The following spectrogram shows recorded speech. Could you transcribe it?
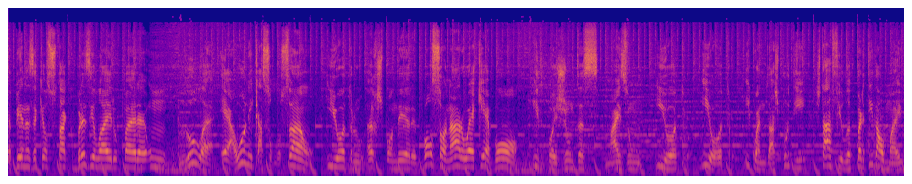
apenas aquele sotaque brasileiro para um Lula é a única solução e outro a responder Bolsonaro é que é bom e depois junta-se mais um e outro e outro. E quando dás por ti, está a fila partida ao meio,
